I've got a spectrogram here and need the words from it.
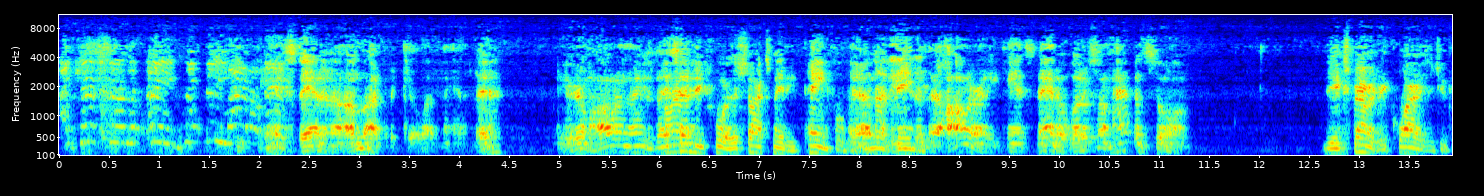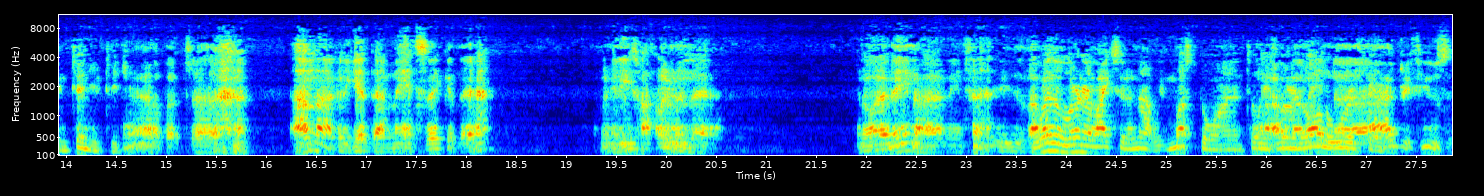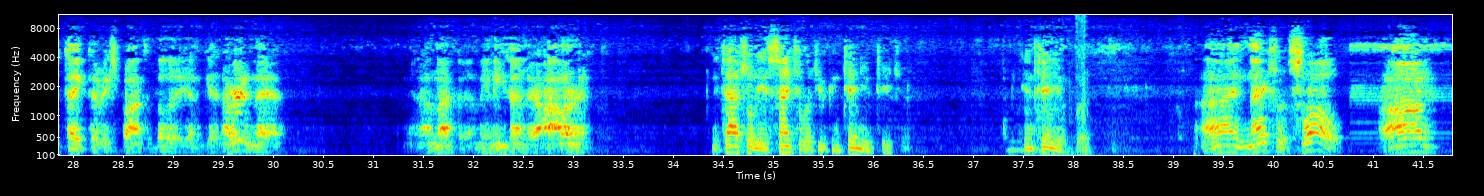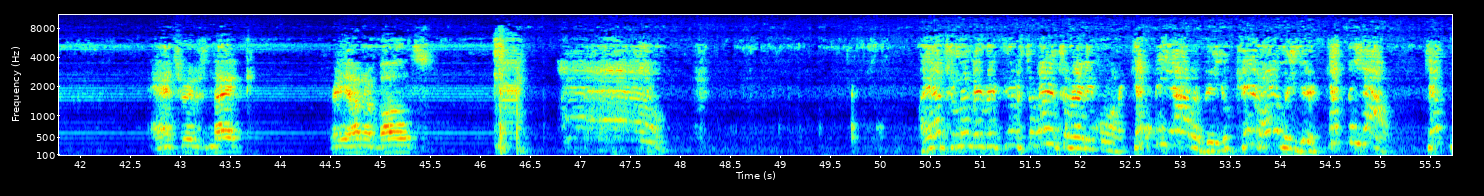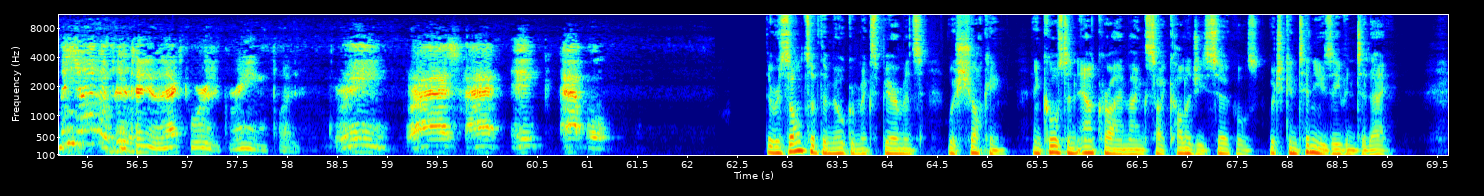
I can't stand the pain. Let me out of Can't here. stand it. I'm not gonna kill that man. There. You hear him hollering? He's As I said before, the shocks may be painful, but Yeah, they're not but he's dangerous. they're hollering. He can't stand it. What if something happens to him? The experiment requires that you continue, teacher. Yeah, but uh, I'm not gonna get that man sick in that. I mean, he's hollering in there. You know what I mean? I mean, Whether the learner likes it or not, we must go on until he's I learned mean, all the words. uh. I refuse to take the responsibility and get hurt in there. You know, I'm not. I mean, he's under hollering. It's absolutely essential that you continue, teacher. Continue. But. Right, next one, slow. Wrong. Answer his neck. 300 volts. Ow! I absolutely refuse to answer anymore. Get me out of here. You can't hold me here. Get me out. Get me out of here. Continue. The next word is green, please. Green. Grass, hat, ink, apple. The results of the Milgram experiments were shocking and caused an outcry among psychology circles, which continues even today.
